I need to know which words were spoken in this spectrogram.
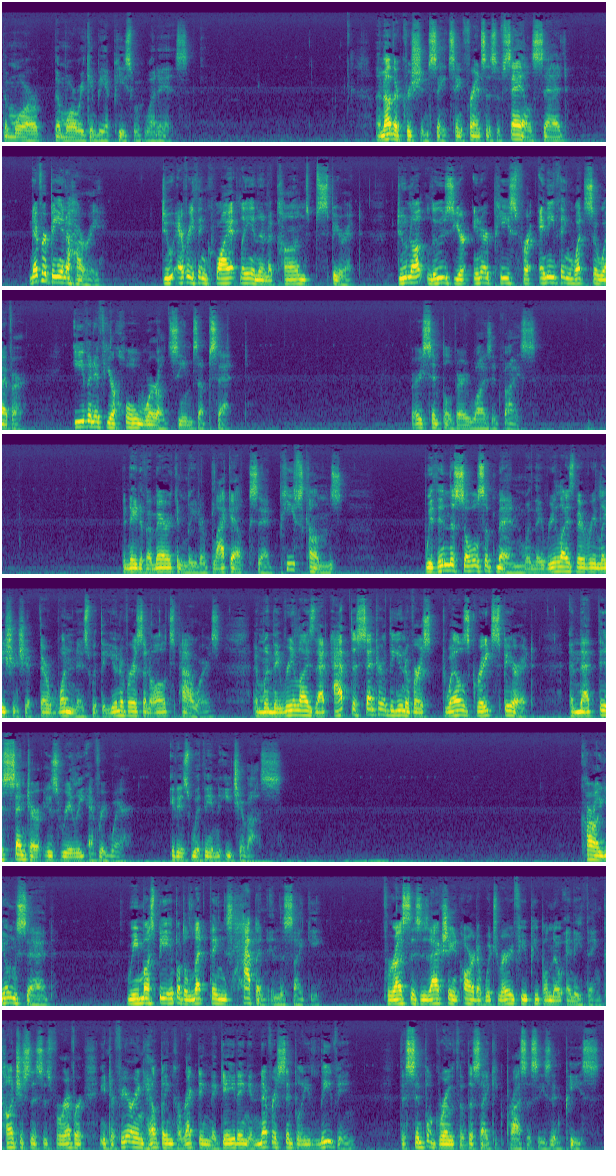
the more the more we can be at peace with what is. Another Christian saint, St. Francis of Sales, said, Never be in a hurry. Do everything quietly and in a calm spirit. Do not lose your inner peace for anything whatsoever, even if your whole world seems upset. Very simple, very wise advice. The Native American leader, Black Elk, said, Peace comes within the souls of men when they realize their relationship, their oneness with the universe and all its powers, and when they realize that at the center of the universe dwells Great Spirit, and that this center is really everywhere. It is within each of us. Carl Jung said, We must be able to let things happen in the psyche. For us, this is actually an art of which very few people know anything. Consciousness is forever interfering, helping, correcting, negating, and never simply leaving the simple growth of the psychic processes in peace.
